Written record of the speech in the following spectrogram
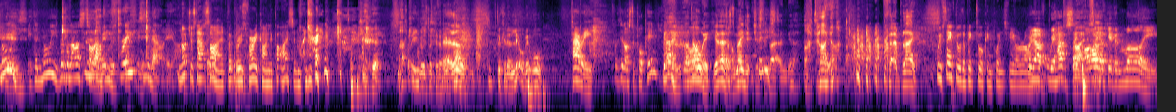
Noise. It's a noise. Remember last time Bloody it was freezing definite. out here. Not just outside, but Bruce very kindly put ice in my drink. Lino's looking a bit warm. Looking a little bit warm. Harry, was it nice to pop in? Yeah, Harry, well how done. are we? Yeah, Just I made it just finished. about, and yeah, I tell you, fair play. We've saved all the big talking points for your We have, we have said, Right, I so- have given my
